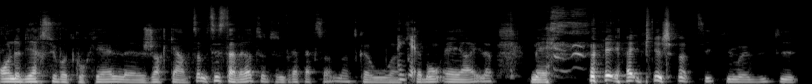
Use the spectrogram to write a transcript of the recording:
on a bien reçu votre courriel, euh, je regarde ça. Mais tu sais, c'était là, tu es une vraie personne, en tout cas, ou un très bon AI, là. Mais AI bien gentil qui m'a dit qu'il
